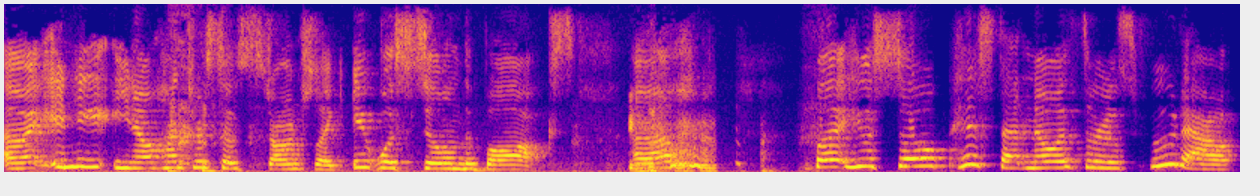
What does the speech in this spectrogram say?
Um, and he, you know, Hunter's so staunch, like it was still in the box. Um, but he was so pissed that Noah threw his food out.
